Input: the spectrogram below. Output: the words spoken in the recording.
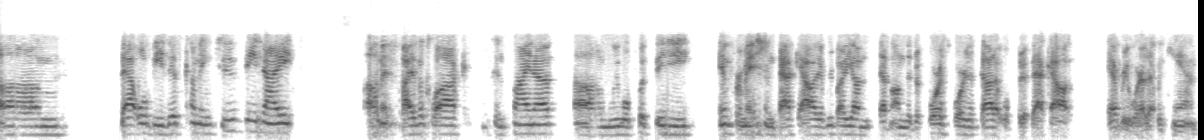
um, that will be this coming Tuesday night um, at five o'clock. You can sign up. Um, we will put the information back out. Everybody on on the DeForest board has got it. We'll put it back out everywhere that we can.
